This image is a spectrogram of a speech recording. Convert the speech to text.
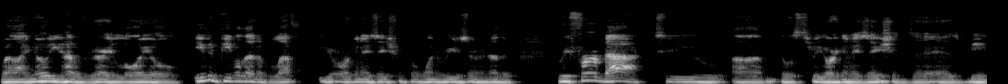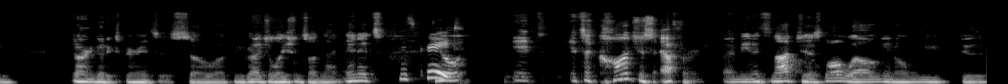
Well, I know you have a very loyal, even people that have left your organization for one reason or another, refer back to um, those three organizations as being darn good experiences. So, uh, congratulations on that. And it's it's great. You know, it's it's a conscious effort. I mean, it's not just oh well, you know, we do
